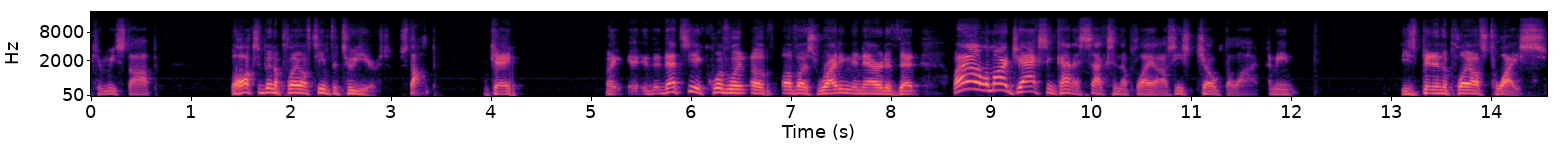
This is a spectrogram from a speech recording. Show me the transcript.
can we stop? The Hawks have been a playoff team for two years. Stop. Okay. Like that's the equivalent of of us writing the narrative that well, Lamar Jackson kind of sucks in the playoffs. He's choked a lot. I mean, he's been in the playoffs twice.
